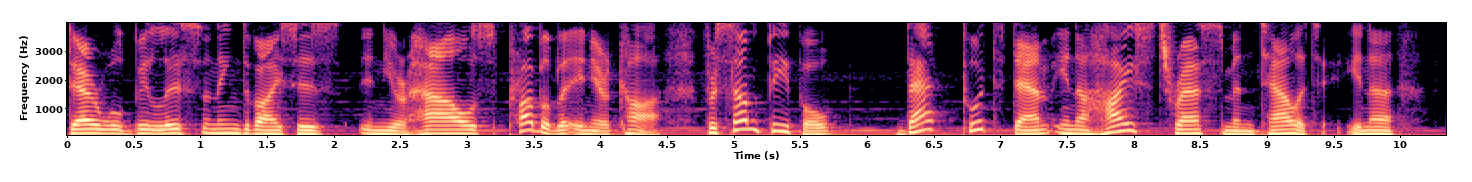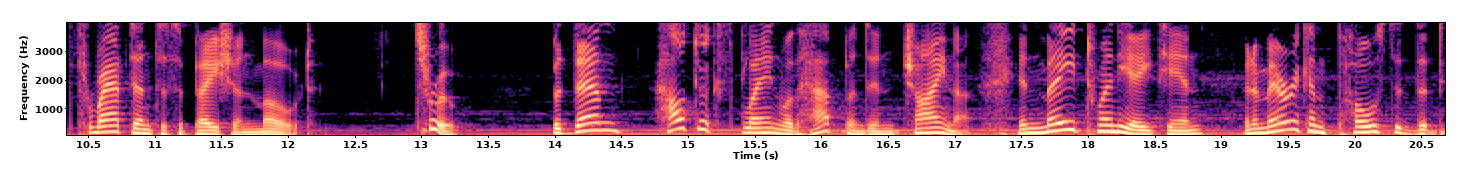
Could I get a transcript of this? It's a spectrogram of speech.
There will be listening devices in your house, probably in your car. For some people, that puts them in a high stress mentality, in a threat anticipation mode. True. But then, how to explain what happened in China? In May 2018, an American posted that the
